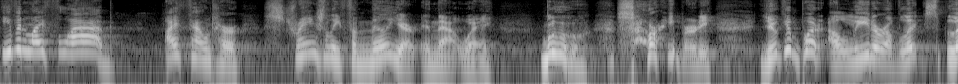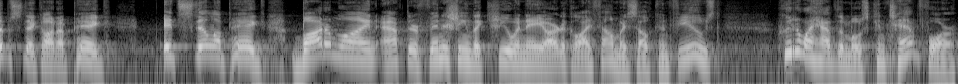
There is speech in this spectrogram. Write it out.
even my flab. I found her strangely familiar in that way. Boo! Sorry, Brydie. You can put a liter of lipstick on a pig. It's still a pig. Bottom line, after finishing the Q&A article, I found myself confused. Who do I have the most contempt for?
